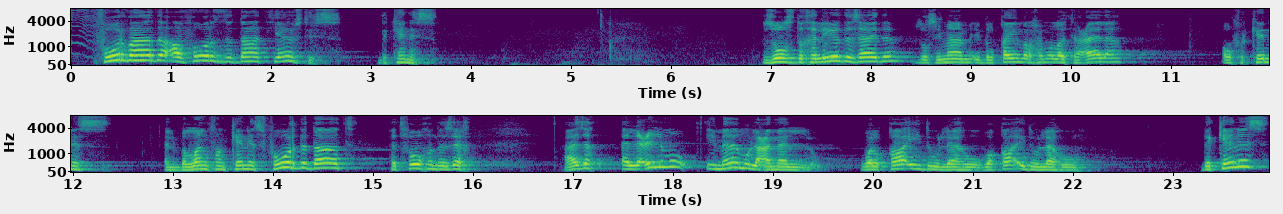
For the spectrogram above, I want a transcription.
voorwaarde alvorens de daad juist is. De kennis. Zoals de geleerden zeiden, zoals imam Ibn Qayyim rahimahullah ta'ala, over kennis en belang van kennis voor de daad, het volgende zegt. Hij zegt, al-ilmu imamul amal, wal-qa'idu lahu, wa qa'idu lahu. De kennis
